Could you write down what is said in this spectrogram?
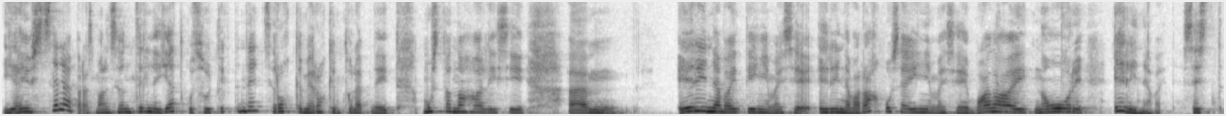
ja just sellepärast ma arvan, see on selline jätkusuutlik tendents, rohkem ja rohkem tuleb neid mustanahalisi ähm, erinevaid inimesi, erineva rahvuse inimesi, vanaid, noori, erinevaid, sest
